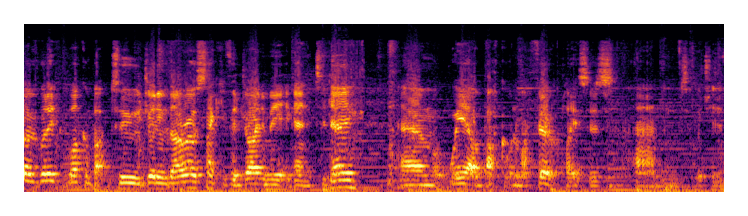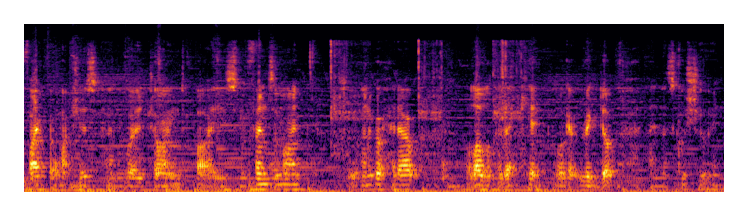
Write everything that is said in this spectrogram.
Hello everybody, welcome back to Journey with Arrows. Thank you for joining me again today. Um, we are back at one of my favourite places, and which is Viper Hatches, and we're joined by some friends of mine. So we're going to go head out, we'll have a look at their kit, we'll get rigged up, and let's go shooting.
